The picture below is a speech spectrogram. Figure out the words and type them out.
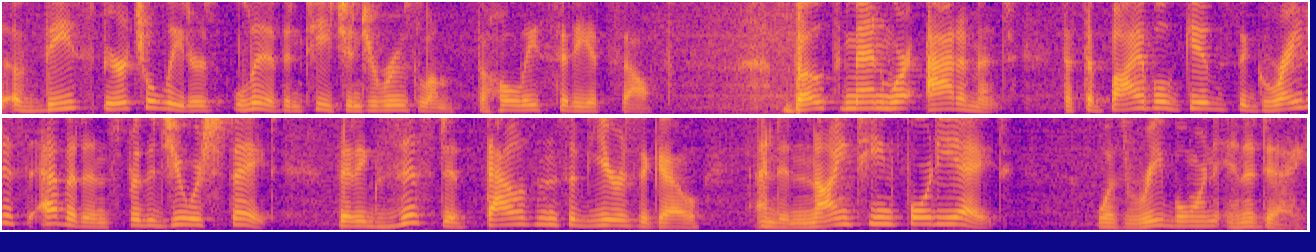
of these spiritual leaders live and teach in Jerusalem, the holy city itself. Both men were adamant that the Bible gives the greatest evidence for the Jewish state that existed thousands of years ago and in 1948 was reborn in a day.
